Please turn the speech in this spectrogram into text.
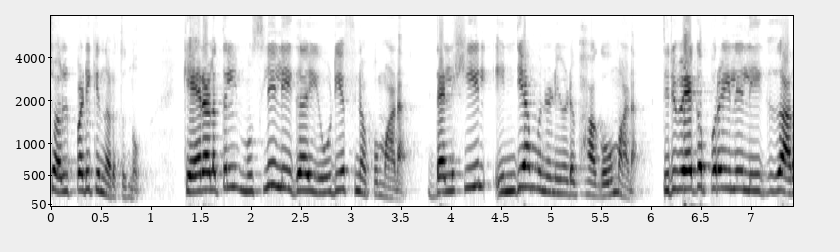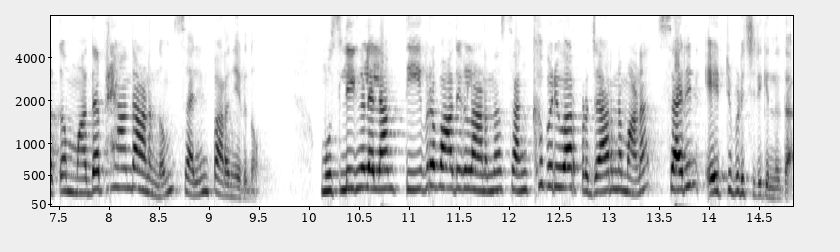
ചൊൽപ്പടിക്ക് നിർത്തുന്നു. കേരളത്തിൽ മുസ്ലിം ലീഗ് യു ഡി എഫിനൊപ്പമാണ് ഡൽഹിയിൽ ഇന്ത്യ മുന്നണിയുടെ ഭാഗവുമാണ്. തിരുവേഗപ്പുറയിലെ ലീഗുകാർക്ക് മതഭ്രാന്താണെന്നും സലിൻ പറഞ്ഞിരുന്നു. മുസ്ലിങ്ങളെല്ലാം തീവ്രവാദികളാണെന്ന സംഘപരിവാർ പ്രചാരണമാണ് സരിൻ ഏറ്റുപിടിച്ചിരിക്കുന്നത്.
